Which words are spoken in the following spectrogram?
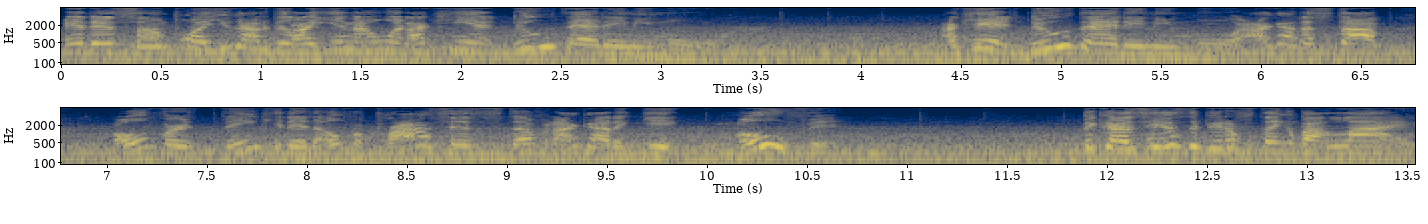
And at some point, you got to be like, you know what? I can't do that anymore. I can't do that anymore. I got to stop overthinking and overprocessing stuff, and I got to get moving. Because here's the beautiful thing about life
